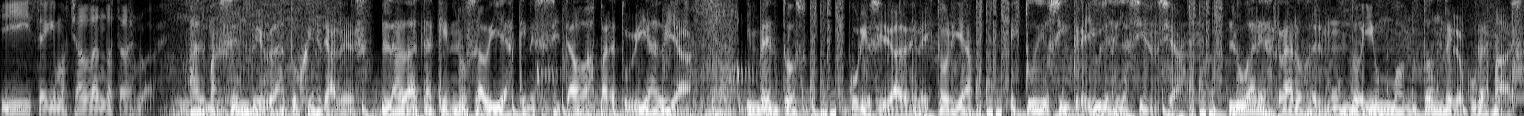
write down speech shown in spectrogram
y seguimos charlando hasta las 9. Almacén de datos generales. La data que no sabías que necesitabas para tu día a día. Inventos, curiosidades de la historia, estudios increíbles de la ciencia, lugares raros del mundo y un montón de locuras más.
